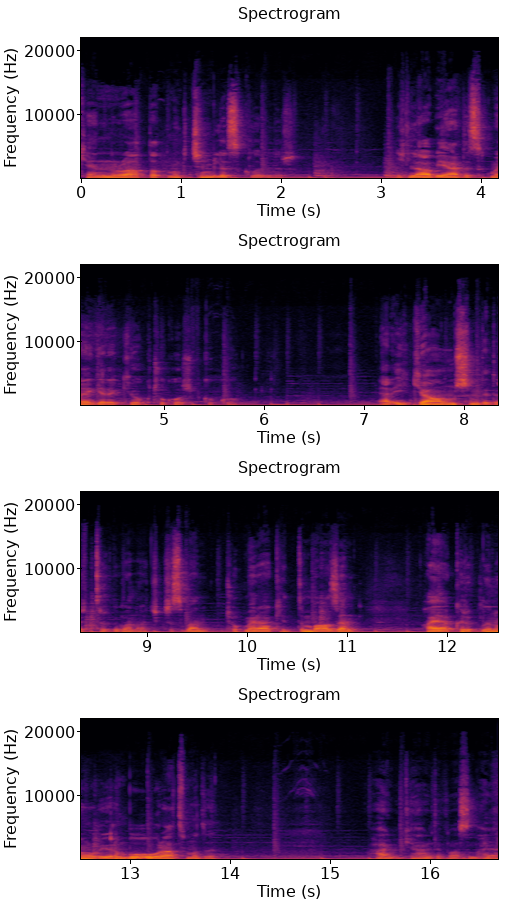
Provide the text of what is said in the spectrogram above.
kendini rahatlatmak için bile sıkılabilir. İlla bir yerde sıkmaya gerek yok. Çok hoş bir koku. Yani iyi ki almışım dedirtirdi bana açıkçası. Ben çok merak ettim. Bazen hayal kırıklığına uğruyorum. Bu uğratmadı. Halbuki her defasında hayal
